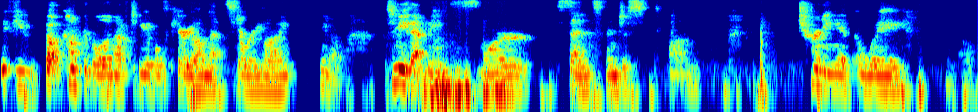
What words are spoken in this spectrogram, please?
if you felt comfortable enough to be able to carry on that storyline. You know, to me that makes more sense than just um, turning it away you know,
